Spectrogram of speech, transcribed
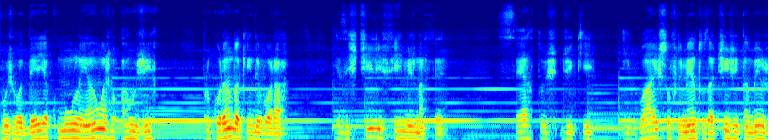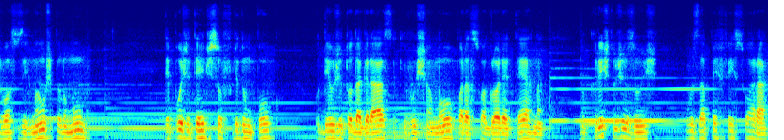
vos rodeia como um leão a rugir, procurando a quem devorar. Resisti-lhe firmes na fé, certos de que iguais sofrimentos atingem também os vossos irmãos pelo mundo. Depois de terdes sofrido um pouco, o Deus de toda graça, que vos chamou para a sua glória eterna, no Cristo Jesus, vos aperfeiçoará,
